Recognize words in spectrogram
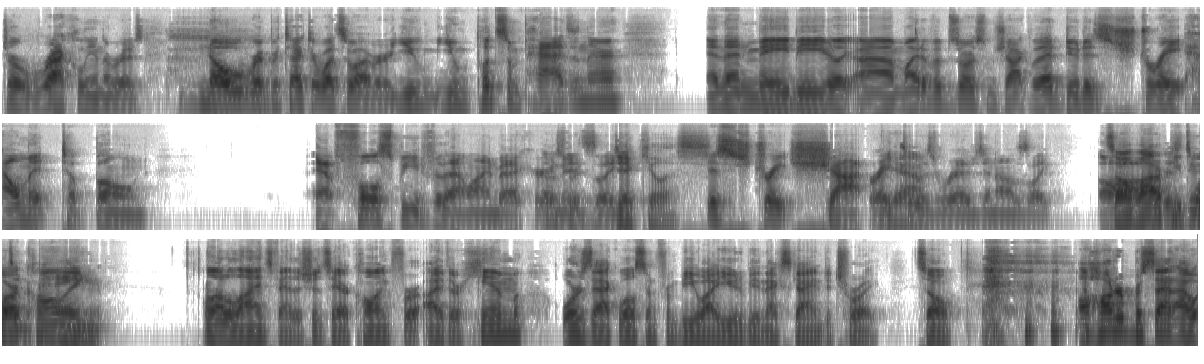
directly in the ribs. No rib protector whatsoever. You you put some pads in there, and then maybe you're like, ah, might have absorbed some shock. But that dude is straight helmet to bone at full speed for that linebacker, that and it's like ridiculous. just straight shot right to his ribs. And I was like, oh, so a "Oh, lot of people are calling, pain." a lot of Lions fans, I should say, are calling for either him or Zach Wilson from BYU to be the next guy in Detroit. So, hundred percent. I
